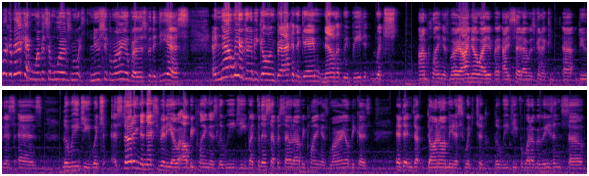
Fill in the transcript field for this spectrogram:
welcome back everyone for some more of New Super Mario Brothers for the DS. And now we are going to be going back in the game now that we beat it, which I'm playing as Mario. I know I, I said I was going to uh, do this as Luigi, which uh, starting the next video I'll be playing as Luigi, but for this episode I'll be playing as Mario because it didn't dawn on me to switch to Luigi for whatever reason, so...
